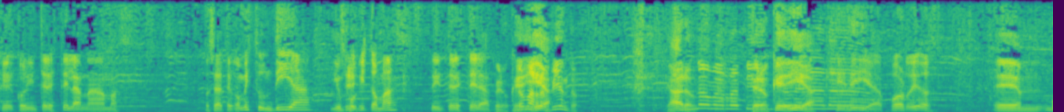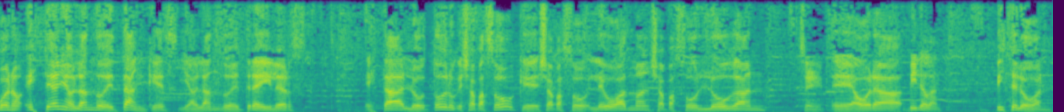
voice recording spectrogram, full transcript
que con Interstellar nada más. O sea, te comiste un día y un Sí. poquito más de Interstellar. pero qué No me arrepiento. claro No me arrepiento. Pero qué día. Qué día, por Dios. Eh, bueno este año hablando de tanques y hablando de trailers está lo todo lo que ya pasó que ya pasó Lego Batman ya pasó Logan Sí. eh, ahora Vi Logan. viste Logan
